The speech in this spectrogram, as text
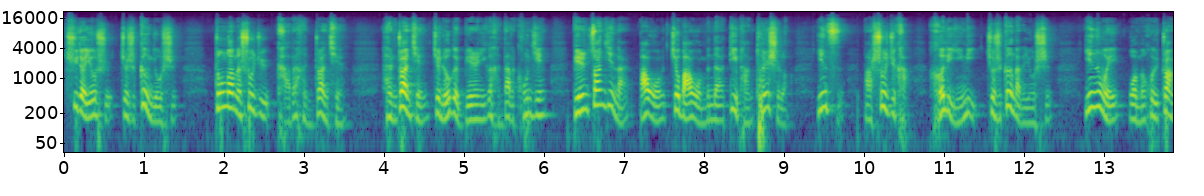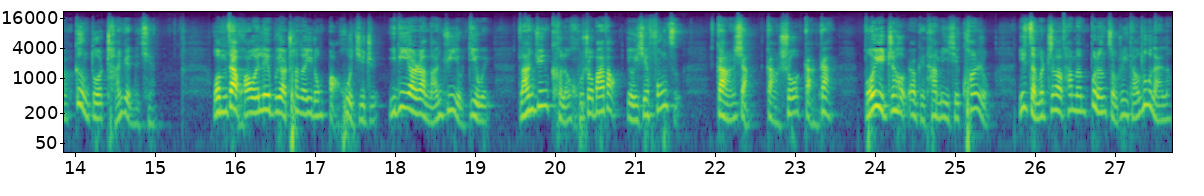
去掉优势就是更优势。终端的数据卡得很赚钱，很赚钱就留给别人一个很大的空间，别人钻进来把我就把我们的地盘吞噬了。因此把数据卡。合理盈利就是更大的优势，因为我们会赚更多长远的钱。我们在华为内部要创造一种保护机制，一定要让蓝军有地位。蓝军可能胡说八道，有一些疯子，敢想敢说敢干。博弈之后要给他们一些宽容。你怎么知道他们不能走出一条路来呢？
